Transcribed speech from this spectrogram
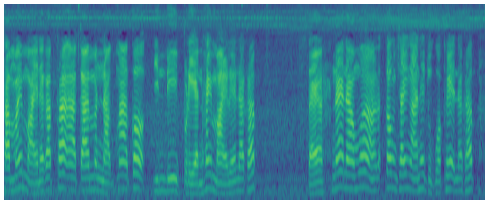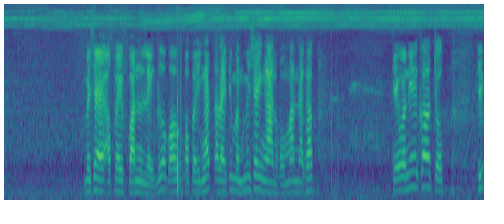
ทำให้ใหม่นะครับ ถ้าอาการมันหนักมากก็ยินดีเปลี่ยนให้ใหม่เลยนะครับ แต่แนะนำว่าต้องใช้งานให้ถูกประเภทนะครับ ไม่ใช่เอาไปฟันเหล็กหรือเอาเอาไปงัดอะไรที่มันไม่ใช่งานของมันนะครับเพียงวันนี้ก็จบคลิป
